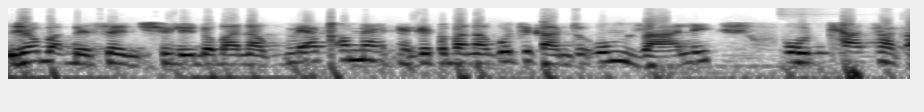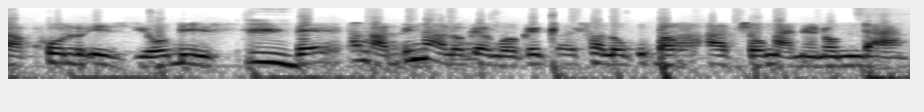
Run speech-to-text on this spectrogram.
njengoba besendishilo into yobana kuyaxhomekeka into yobana kuthi kanti umzali uthatha kakhulu iziyobisi mm. then angabi nalo ke ngoku ixesha lokuba ajongane nomntana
